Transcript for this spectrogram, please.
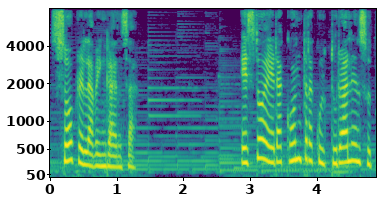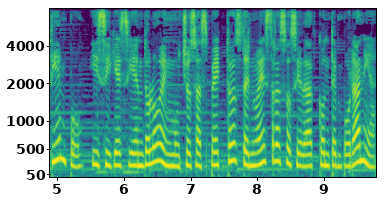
sobre la venganza. Esto era contracultural en su tiempo y sigue siéndolo en muchos aspectos de nuestra sociedad contemporánea,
